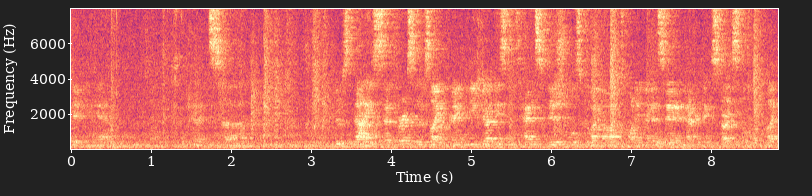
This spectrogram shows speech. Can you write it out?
kicking in, and it's, uh, it was nice. At first, it was like you've got these intense visuals going on. 20 minutes in, and everything starts to look like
